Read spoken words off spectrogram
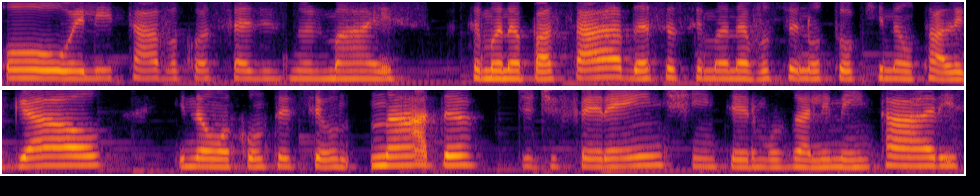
ou ele tava com as fezes normais semana passada, essa semana você notou que não tá legal e não aconteceu nada de diferente em termos alimentares.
